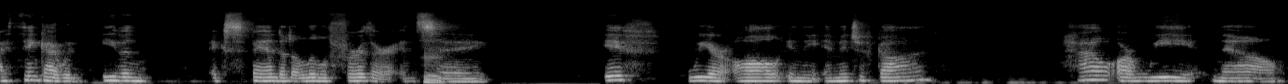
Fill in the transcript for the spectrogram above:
I think I would even expand it a little further and hmm. say, if we are all in the image of God, how are we now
